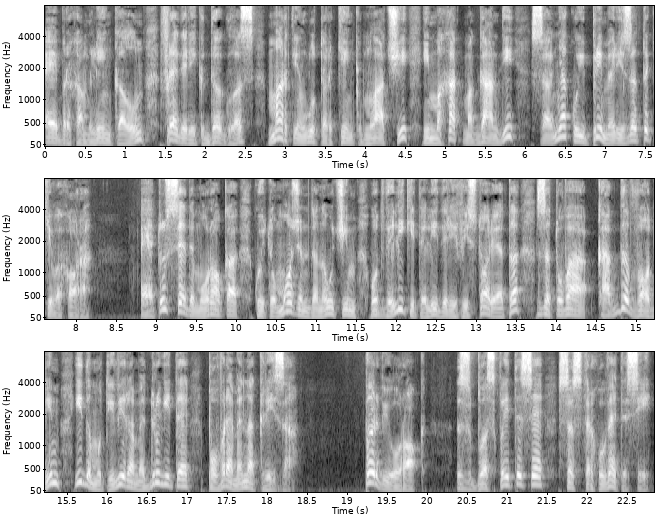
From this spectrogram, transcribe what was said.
Ебрахам Линкълн, Фредерик Дъглас, Мартин Лутер Кинг младши и Махатма Ганди са някои примери за такива хора. Ето седем урока, които можем да научим от великите лидери в историята за това как да водим и да мотивираме другите по време на криза. Първи урок – сблъсквайте се с страховете си.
